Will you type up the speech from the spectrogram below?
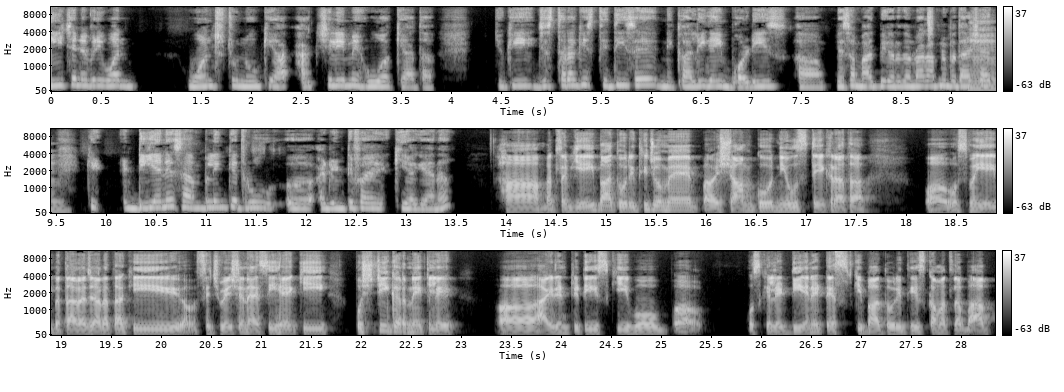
each and every one wants to know कि एक्चुअली में हुआ क्या था। क्योंकि जिस तरह की स्थिति से निकाली गई बॉडीज जैसा बात भी कर रहे थे अनुराग आपने बताया शायद हम्म। कि डीएनए सैम्पलिंग के थ्रू आइडेंटिफाई किया गया ना? हाँ मतलब यही बात हो रही थी जो मैं शाम को न्यूज़ देख रहा था। उसमें यही बता जा रहा था कि सिचुएशन ऐसी है कि पुष्टि करने के लिए आइडेंटिटीज की वो उसके लिए डीएनए टेस्ट की बात हो रही थी। इसका मतलब आप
